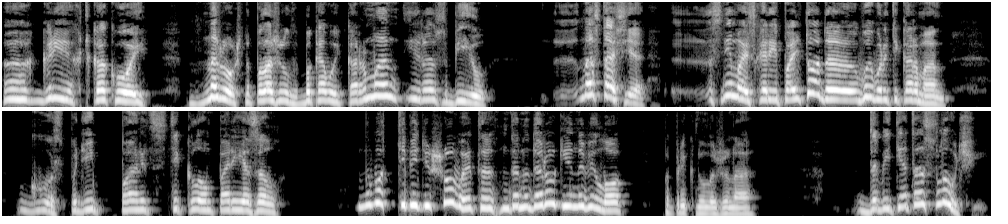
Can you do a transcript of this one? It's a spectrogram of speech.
Ах, грех-то какой! Нарочно положил в боковой карман и разбил. Настасья, снимай скорее пальто, да вывороти карман. Господи, палец стеклом порезал. — Ну вот тебе дешево это, да на дороге и навело, — попрекнула жена. — Да ведь это случай.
